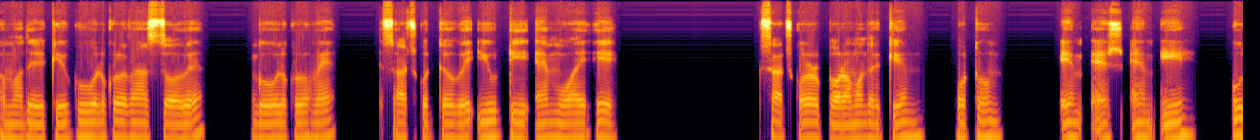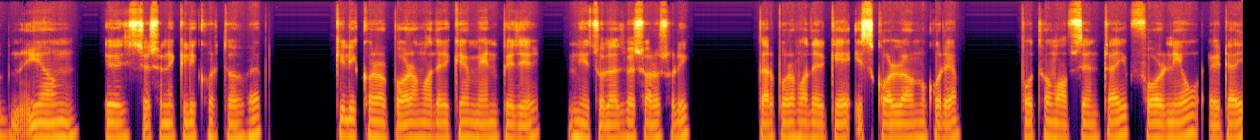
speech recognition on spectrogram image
আমাদেরকে গুগল ক্রোমে আসতে হবে। গুগল ক্রোমে সার্চ করতে হবে UT M Y A search করার পর আমাদেরকে প্রথম এম এস এম ই উদ্যম রেজিস্ট্রেশনে ক্লিক করতে হবে। ক্লিক করার পর আমাদেরকে মেন পেজে নিয়ে চলে আসবে সরাসরি। তারপর আমাদেরকে স্ক্রল ডাউন করে প্রথম অপশানটাই ফর নিউ এটাই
